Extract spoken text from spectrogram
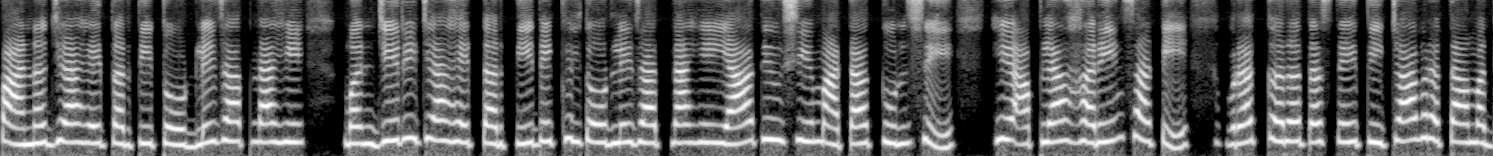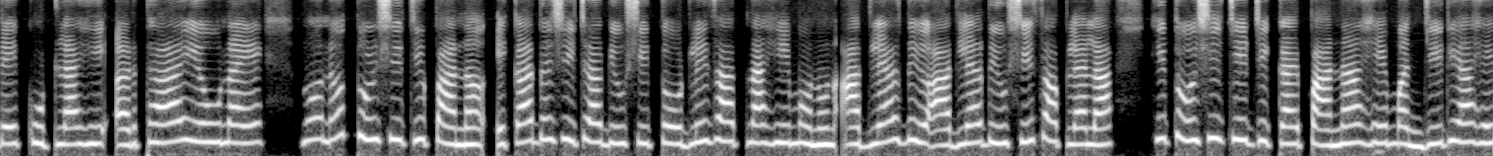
पानं जी आहे तर ती तोडली जात नाही. मंजिरी जी आहे तर ती देखील तोडली जात नाही. या दिवशी माता तुलसी ही आपल्या हरींसाठी व्रत करत असते. तिच्या व्रतामध्ये कुठलाही अडथळा येऊ नये. म्हणून तुळशीची पानं एकादशीच्या दिवशी तोडली जात नाही. म्हणून आदल्या दिव आदल्या दिवशीच आपल्याला ही तुळशीची जी काय पानं आहे मंजिरी आहे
